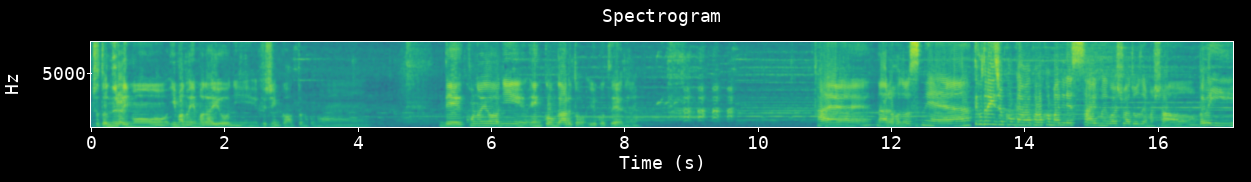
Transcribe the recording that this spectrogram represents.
ちょっとぬらりも今のエンマ大王に不信感あったのかな。でこのように怨恨があるということだよね。はい。なるほどっすね。ってことで以上今回はこのコンバディです最後までご視聴ありがとうございました。バイバイ。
